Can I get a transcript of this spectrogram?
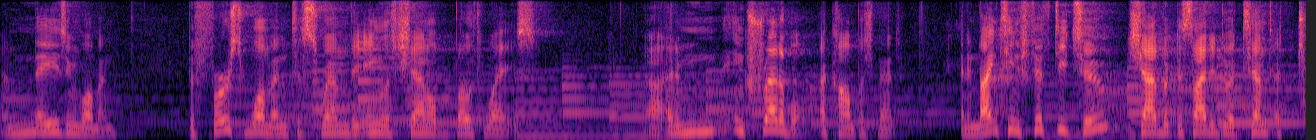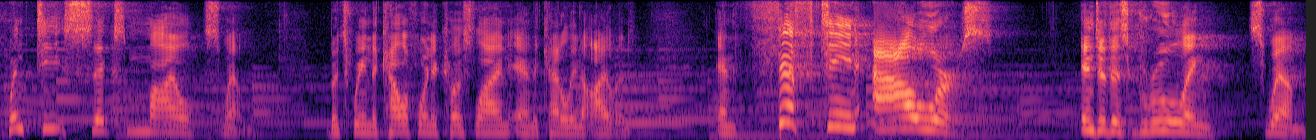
an amazing woman, the first woman to swim the English Channel both ways uh, an incredible accomplishment. And in 1952, Chadwick decided to attempt a 26 mile swim between the California coastline and the Catalina Island. And 15 hours into this grueling swim,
